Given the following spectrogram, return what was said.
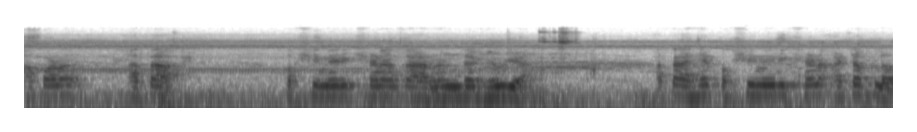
आपण आता पक्षी निरीक्षणाचा आनंद घेऊया. आता हे पक्षी निरीक्षण आटपलं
